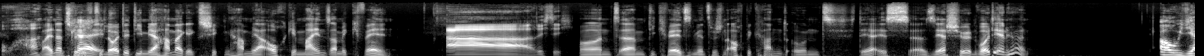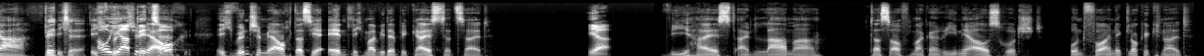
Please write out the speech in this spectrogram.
Oha. Weil natürlich okay. die Leute, die mir Hammergags schicken, haben ja auch gemeinsame Quellen. Ah, richtig. Und ähm, die Quellen sind mir inzwischen auch bekannt und der ist äh, sehr schön. Wollt ihr ihn hören? Oh ja, bitte. Ich, ich oh ja, bitte. Mir auch, ich wünsche mir auch, dass ihr endlich mal wieder begeistert seid. Ja. Wie heißt ein Lama, das auf Margarine ausrutscht und vor eine Glocke knallt?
